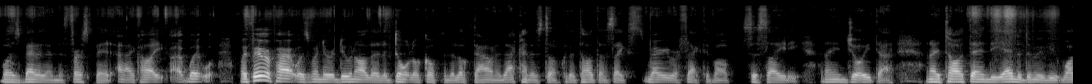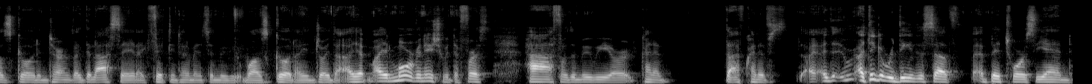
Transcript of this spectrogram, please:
was better than the first bit. And I call I, my favorite part was when they were doing all the, the don't look up and the look down and that kind of stuff because I thought that's like very reflective of society and I enjoyed that. And I thought then the end of the movie was good in terms like the last say like 15 20 minutes of the movie was good. I enjoyed that. I, I had more of an issue with the first half of the movie or kind of that kind of I, I- think it redeemed itself a bit towards the end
